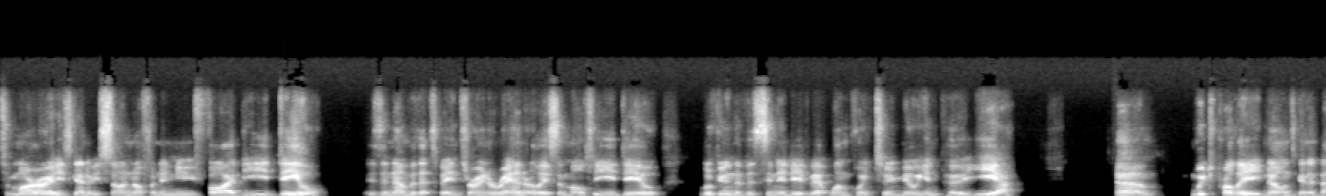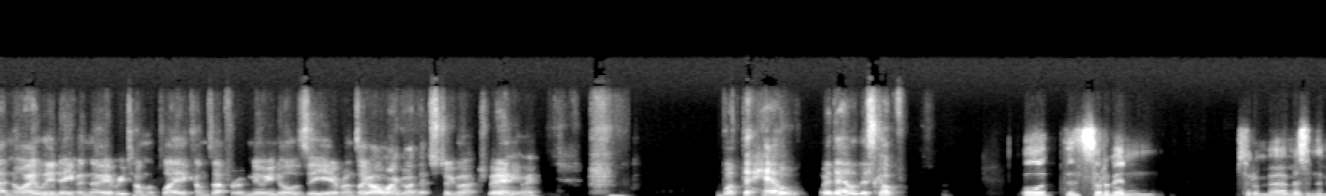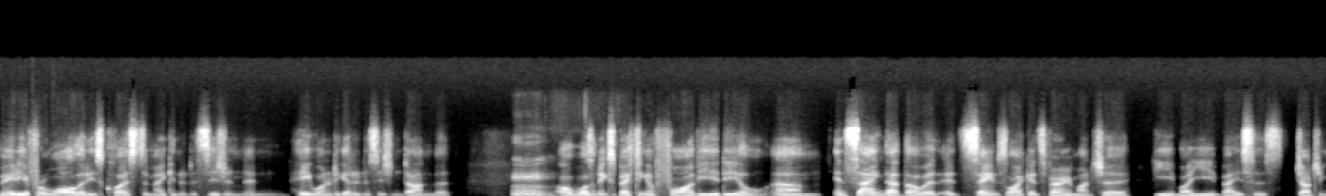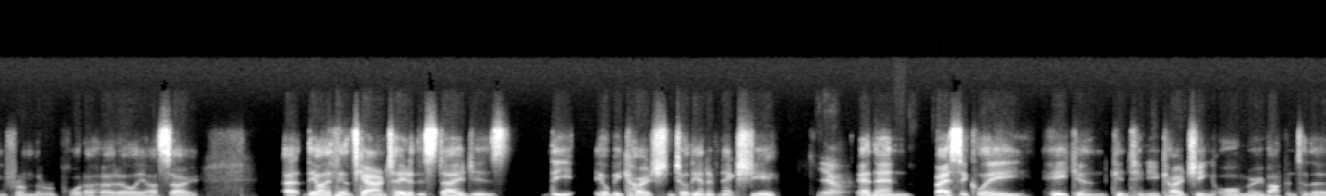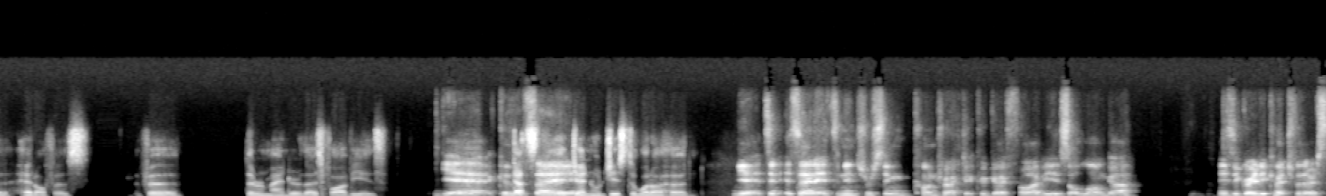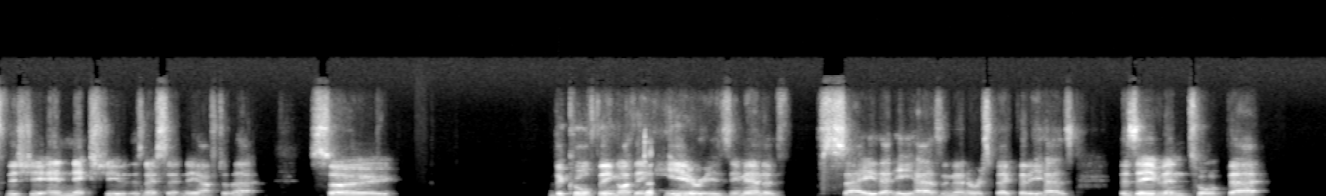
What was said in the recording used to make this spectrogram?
tomorrow he's going to be signing off on a new five year deal, is a number that's been thrown around, or at least a multi year deal, looking in the vicinity of about 1.2 million per year. Um, which probably no one's going to bat an eyelid, even though every time a player comes up for a million dollars a year, everyone's like, oh my God, that's too much. But anyway, what the hell? Where the hell did this come from? Well, there's sort of been sort of murmurs in the media for a while that he's close to making a decision and he wanted to get a decision done, but Mm, I wasn't expecting a five year deal. Um, in saying that, though, it, it seems like it's very much a year by year basis, judging from the report I heard earlier. So uh, the only thing that's guaranteed at this stage is the he'll be coached until the end of next year, yeah. and then basically he can continue coaching or move up into the head office for the remainder of those five years. Yeah. Because That's a the general gist of what I heard. Yeah, it's an it's an it's an interesting contract. It could go five years or longer. He's agreed to coach for the rest of this year and next year, but there's no certainty after that. So the cool thing I think That- here is the amount of say that he has, the amount of respect that he has. There's even talk that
